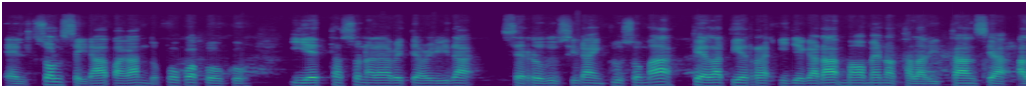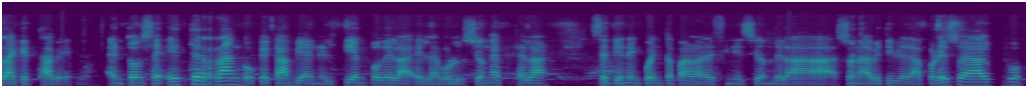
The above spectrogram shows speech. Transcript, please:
el Sol se irá apagando poco a poco y esta zona de habitabilidad se reducirá incluso más que la Tierra y llegará más o menos hasta la distancia a la que está Venus. Entonces, este rango que cambia en el tiempo de la, evolución estelar se tiene en cuenta para la definición de la zona de habitabilidad. Por eso es algo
